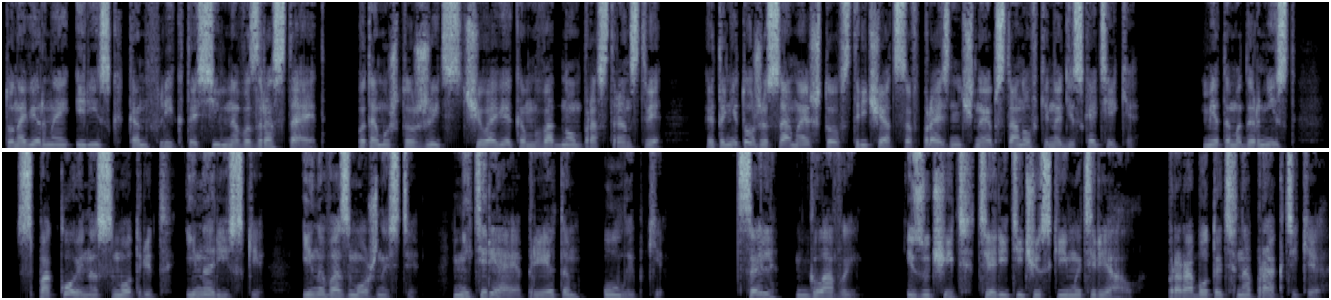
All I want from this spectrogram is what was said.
то, наверное, и риск конфликта сильно возрастает, потому что жить с человеком в одном пространстве — это не то же самое, что встречаться в праздничной обстановке на дискотеке. Метамодернист спокойно смотрит и на риски, и на возможности, не теряя при этом улыбки. Цель главы — изучить теоретический материал, проработать на практике,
